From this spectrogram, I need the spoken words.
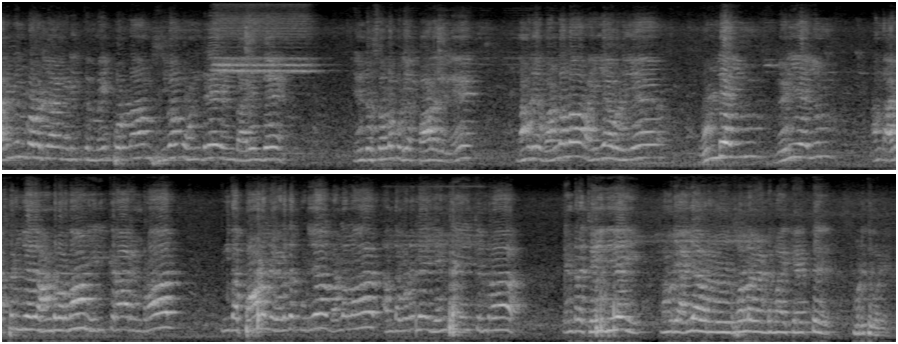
அறிவின்பவழியாக நடிக்கும் மெய்ப்பொருளாம் சிவம் ஒன்றே என்று அறிந்தேன் என்று சொல்லக்கூடிய பாடலிலே நம்முடைய வள்ளலார் ஐயாவுடைய உள்ளேயும் வெளியேயும் அந்த அர்ப்பணிஞ்சது ஆண்டவர் தான் இருக்கிறார் என்றால் இந்த பாடலை எழுதக்கூடிய வள்ளலார் அந்த உடலே எங்கே இருக்கின்றார் என்ற செய்தியை நம்முடைய ஐயா அவர்கள் சொல்ல வேண்டுமா கேட்டு முடித்துக் கொள்கிறேன்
